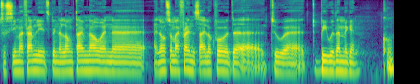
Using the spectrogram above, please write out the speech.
to see my family. It's been a long time now, and uh, and also my friends. I look forward uh, to uh, to be with them again. Cool.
